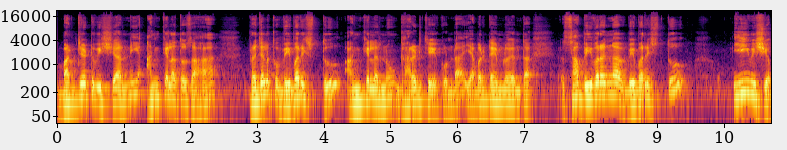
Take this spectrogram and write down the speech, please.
బడ్జెట్ విషయాన్ని అంకెలతో సహా ప్రజలకు వివరిస్తూ అంకెలను గారడి చేయకుండా ఎవరి టైంలో ఎంత సవివరంగా వివరిస్తూ ఈ విషయం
